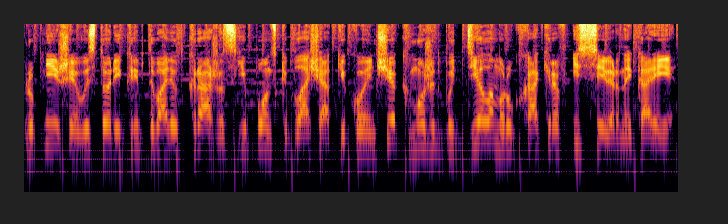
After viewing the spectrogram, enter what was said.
Крупнейшая в истории криптовалют кража с японской площадки CoinCheck может быть делом рук хакеров из Северной Кореи.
